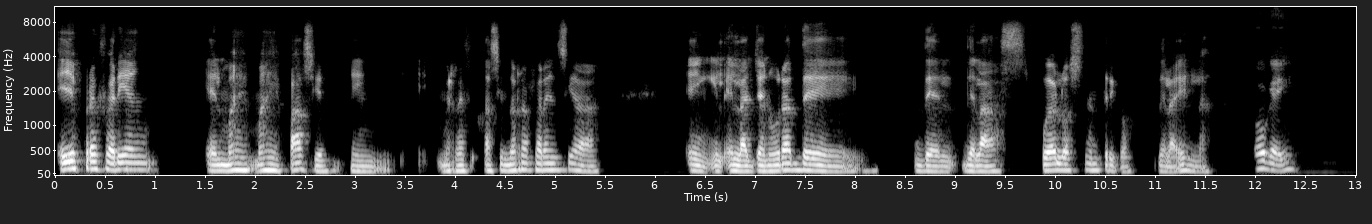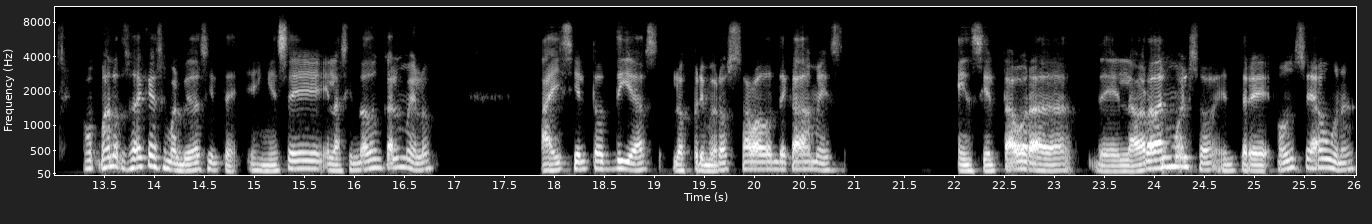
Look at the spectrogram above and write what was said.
ellos preferían el más, más espacio, en, haciendo referencia en, en las llanuras de, de, de los pueblos céntricos de la isla. Ok. Oh, mano, tú sabes que se me olvidó decirte, en ese, en la hacienda Don Carmelo, hay ciertos días, los primeros sábados de cada mes, en cierta hora de la hora de almuerzo, entre 11 a 1,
